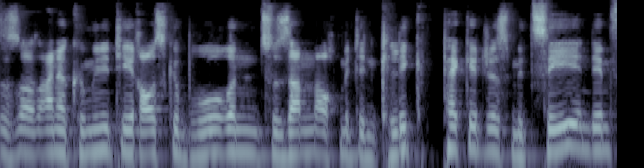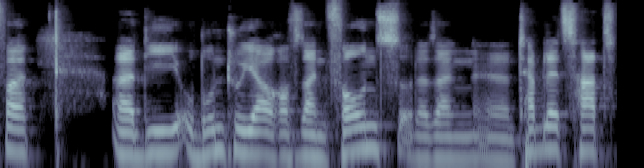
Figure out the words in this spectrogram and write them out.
aus einer Community rausgeboren, zusammen auch mit den Click-Packages, mit C in dem Fall, äh, die Ubuntu ja auch auf seinen Phones oder seinen äh, Tablets hat.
